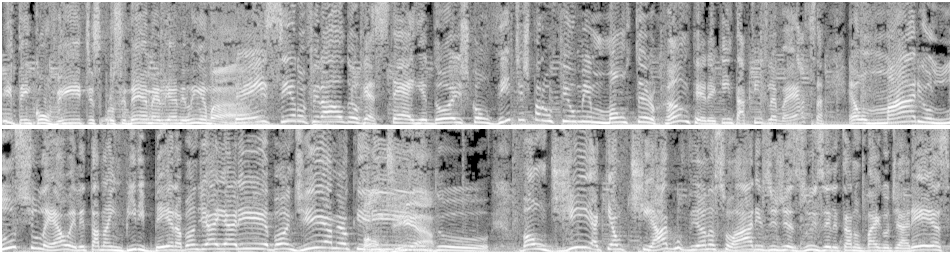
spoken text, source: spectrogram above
e tem convites pro cinema, Eliane Lima. Tem sim no final do hashtag dois convites para o filme Monster Hunter. E quem tá afim de levar essa é o Mário Lúcio Leal. Ele tá na Imbiribeira. Bom dia, Yari. Bom dia, meu querido. Bom dia. Aqui é o Tiago Viana Soares de Jesus. Ele tá no bairro de Areias.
